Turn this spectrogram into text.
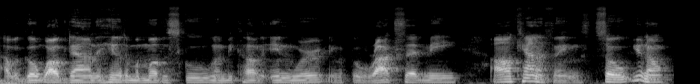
I would go walk down the hill to my mother's school and be called an N word. They would throw rocks at me, all kind of things. So, you know,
